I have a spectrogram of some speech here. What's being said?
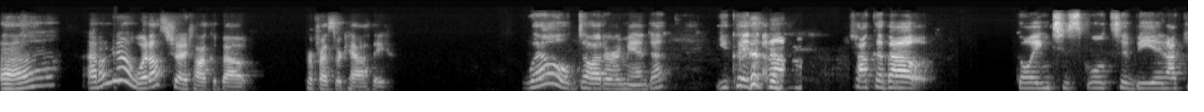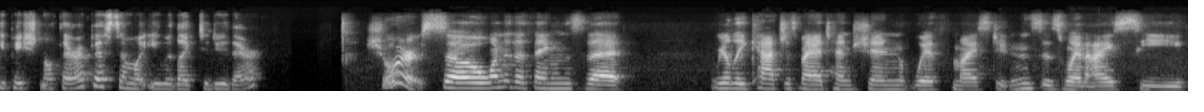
Uh, I don't know. What else should I talk about, Professor Kathy? Well, daughter Amanda, you could um, talk about going to school to be an occupational therapist and what you would like to do there. Sure. So one of the things that really catches my attention with my students is when I see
